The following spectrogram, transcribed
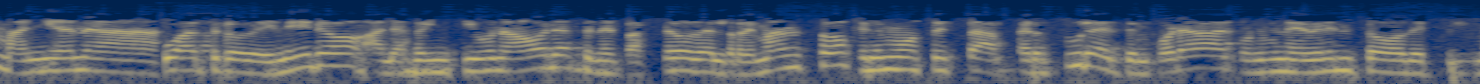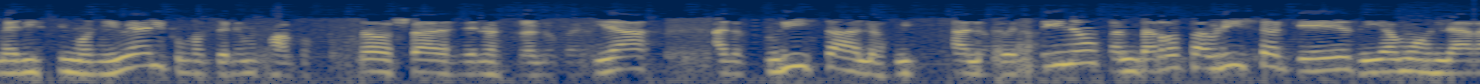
Mañana 4 de enero a las 21 horas en el Paseo del Remanso tenemos esta apertura de temporada con un evento de primerísimo nivel, como tenemos acostumbrado ya desde nuestra localidad a los turistas, a los, a los vecinos. Santa Rosa Brilla, que es, digamos, la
